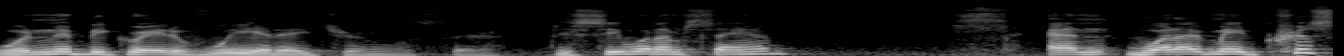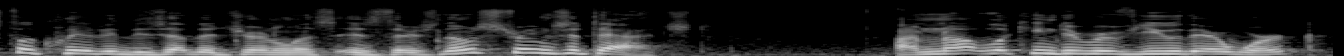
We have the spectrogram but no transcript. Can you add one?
Wouldn't it be great if we had eight journalists there? Do you see what I'm saying? And what I've made crystal clear to these other journalists is there's no strings attached. I'm not looking to review their work.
